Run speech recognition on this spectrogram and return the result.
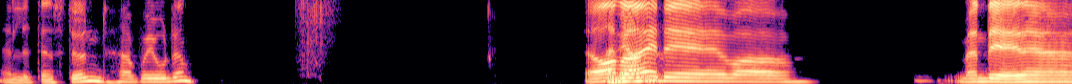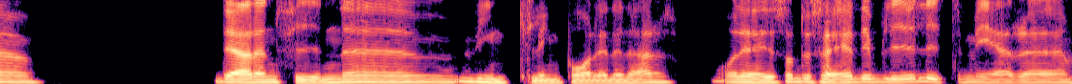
en liten stund her på jorden. Ja, nei, det var Men det er Det er en fin uh, vinkling på det, det der. Og det er jo som du sier, det blir litt mer uh,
